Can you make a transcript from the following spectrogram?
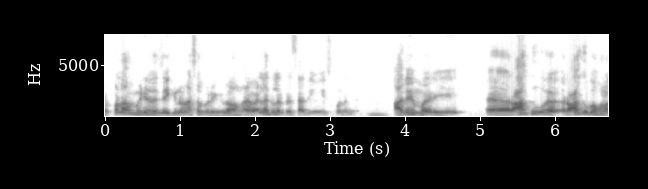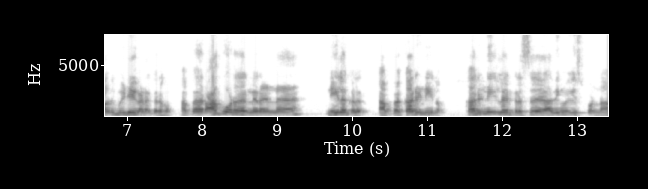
எப்பெல்லாம் மீடியால ஜெயிக்கணும்னு ஆசைப்படுறீங்களோ அவங்க வெள்ளை கலர் ட்ரெஸ் அதிகம் யூஸ் பண்ணுங்க. அதே மாதிரி ராகுவ ராகு பகவான் வந்து மீடியக்கான கிரகம். அப்ப ராகுவோட நிறம் என்ன? நீல கலர் அப்ப கருநீலம். கருநீல ட்ரெஸ் அதிகமா யூஸ் பண்ணா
